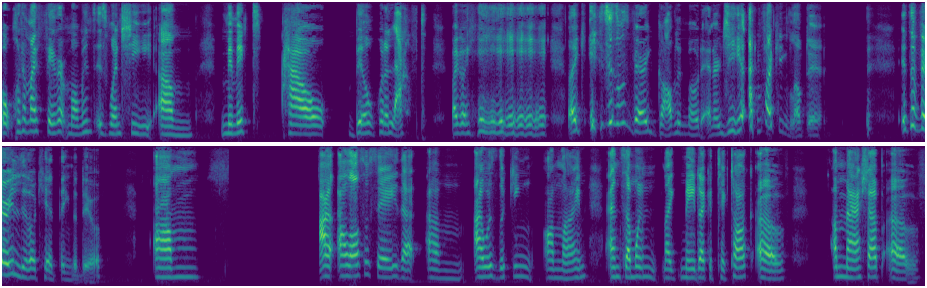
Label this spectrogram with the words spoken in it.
but one of my favorite moments is when she um, mimicked how Bill would have laughed by going, hey, hey, hey, hey, like it just was very goblin mode energy. I fucking loved it it's a very little kid thing to do. Um, I, I'll also say that um, I was looking online and someone like made like a TikTok of a mashup of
